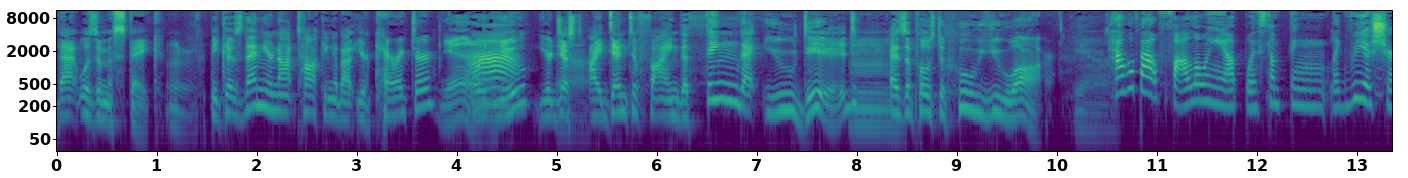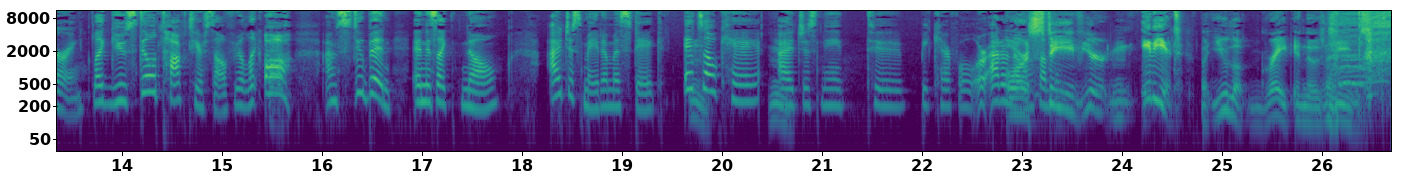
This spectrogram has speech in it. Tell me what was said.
that was a mistake, because then you're not talking about your character Yeah. or ah. you. You're just identifying the thing that you did, mm. as opposed to who you are. Yeah. How about following up with something like reassuring? Like you still talk to yourself. You're like, oh, I'm stupid. And it's like, no, I just made a mistake. It's mm. okay. Mm. I just need to be careful. Or I don't know. Or. Steve, you're an idiot, but you look great in those jeans.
